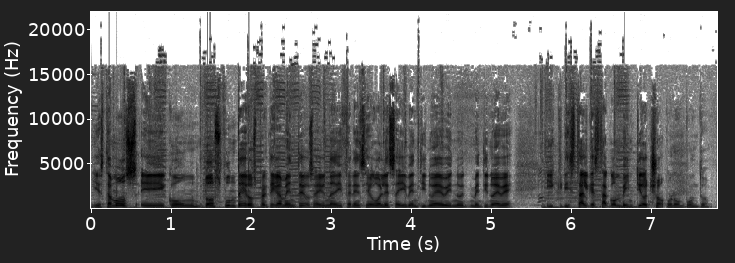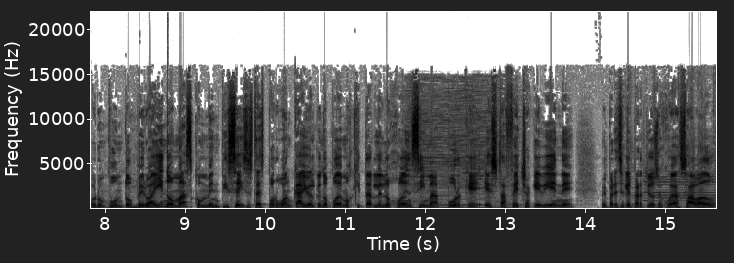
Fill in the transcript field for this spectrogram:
Y estamos eh, con dos punteros prácticamente, o sea, hay una diferencia de goles ahí 29, 29 y Cristal que está con 28 Por un punto. por un punto, pero ahí nomás con 26 está Sport Huancayo, al que no podemos quitarle el ojo de encima porque esta fecha que viene, me parece que el partido se juega sábado,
